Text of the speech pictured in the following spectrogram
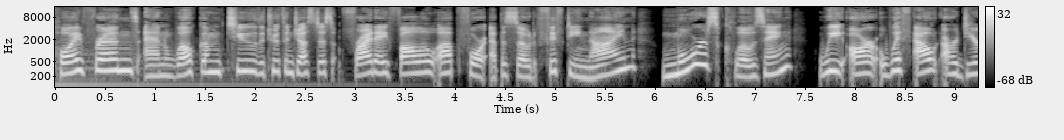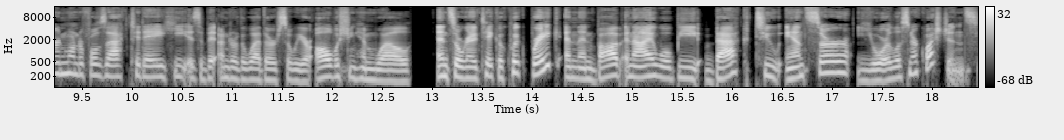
Ahoy, friends, and welcome to the Truth and Justice Friday follow up for episode 59 Moore's Closing. We are without our dear and wonderful Zaq today. He is a bit under the weather, so we are all wishing him well. And so we're going to take a quick break, and then Bob and I will be back to answer your listener questions.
